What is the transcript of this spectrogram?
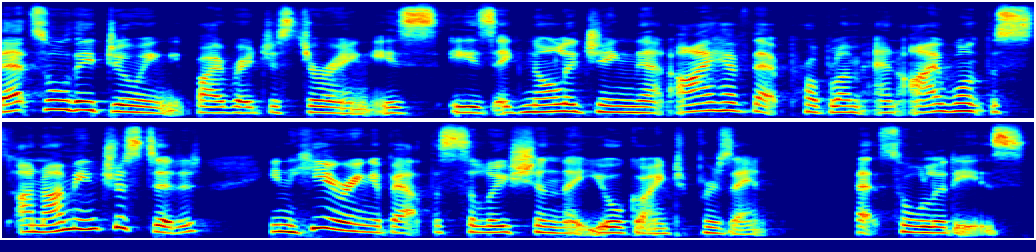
That's all they're doing by registering is is acknowledging that I have that problem and I want this and I'm interested in hearing about the solution that you're going to present. That's all it is.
